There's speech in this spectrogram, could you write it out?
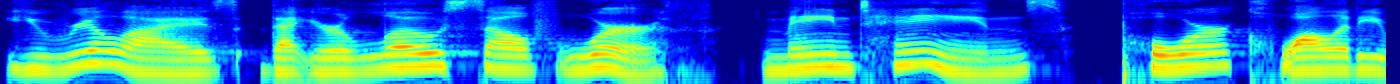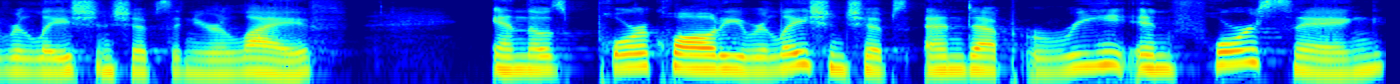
you realize that your low self worth maintains poor quality relationships in your life. And those poor quality relationships end up reinforcing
